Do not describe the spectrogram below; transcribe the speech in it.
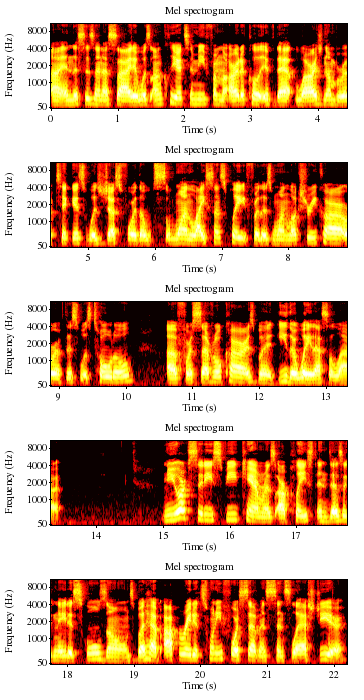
Uh, and this is an aside, it was unclear to me from the article if that large number of tickets was just for the one license plate for this one luxury car or if this was total uh, for several cars, but either way, that's a lot. New York City speed cameras are placed in designated school zones but have operated 24 7 since last year.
